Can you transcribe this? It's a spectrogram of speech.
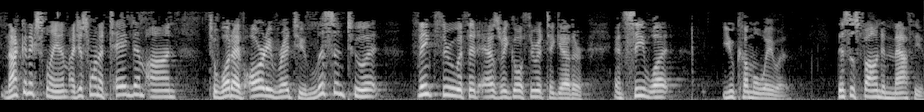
Not going to explain them. I just want to tag them on to what I've already read to you. Listen to it, think through with it as we go through it together, and see what you come away with. This is found in Matthew.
